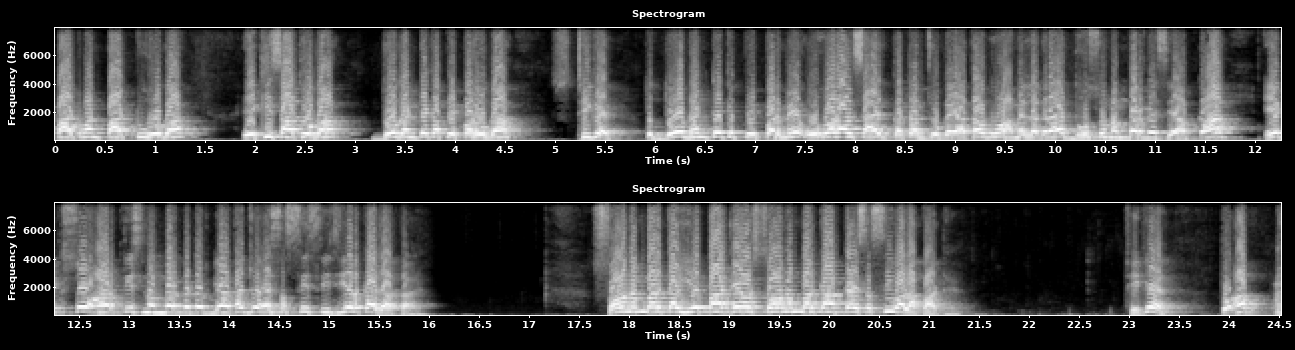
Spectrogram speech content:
पार्ट वन पार्ट टू होगा। एक ही साथ होगा। दो घंटे का पेपर होगा। ठीक है? तो दो घंटे के पेपर में ओवरऑल शायद कट ऑफ़ जो गया था, वो हमें लग रहा है 200 नंबर में से आपका 138 नंबर कट ऑफ़ गया था, जो एसएससी सीजीएल का जाता है। सौ नंबर का ये पार्ट है और सौ नंबर का आपका एसएससी वाला पार्ट है। ठीक है? तो अब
